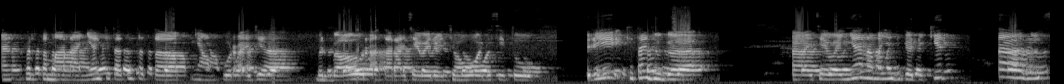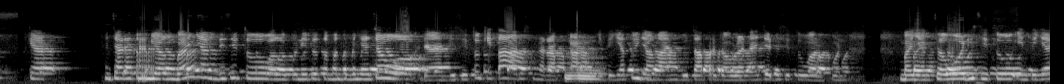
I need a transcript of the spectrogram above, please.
pertemanannya kita tuh tetap nyampur aja berbaur antara cewek dan cowok di situ jadi kita juga uh, ceweknya namanya juga dikit kita harus kayak mencari teman yang banyak di situ walaupun itu teman-temannya cowok dan di situ kita harus menerapkan hmm. intinya tuh jangan buta pergaulan aja di situ walaupun banyak cowok di situ intinya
